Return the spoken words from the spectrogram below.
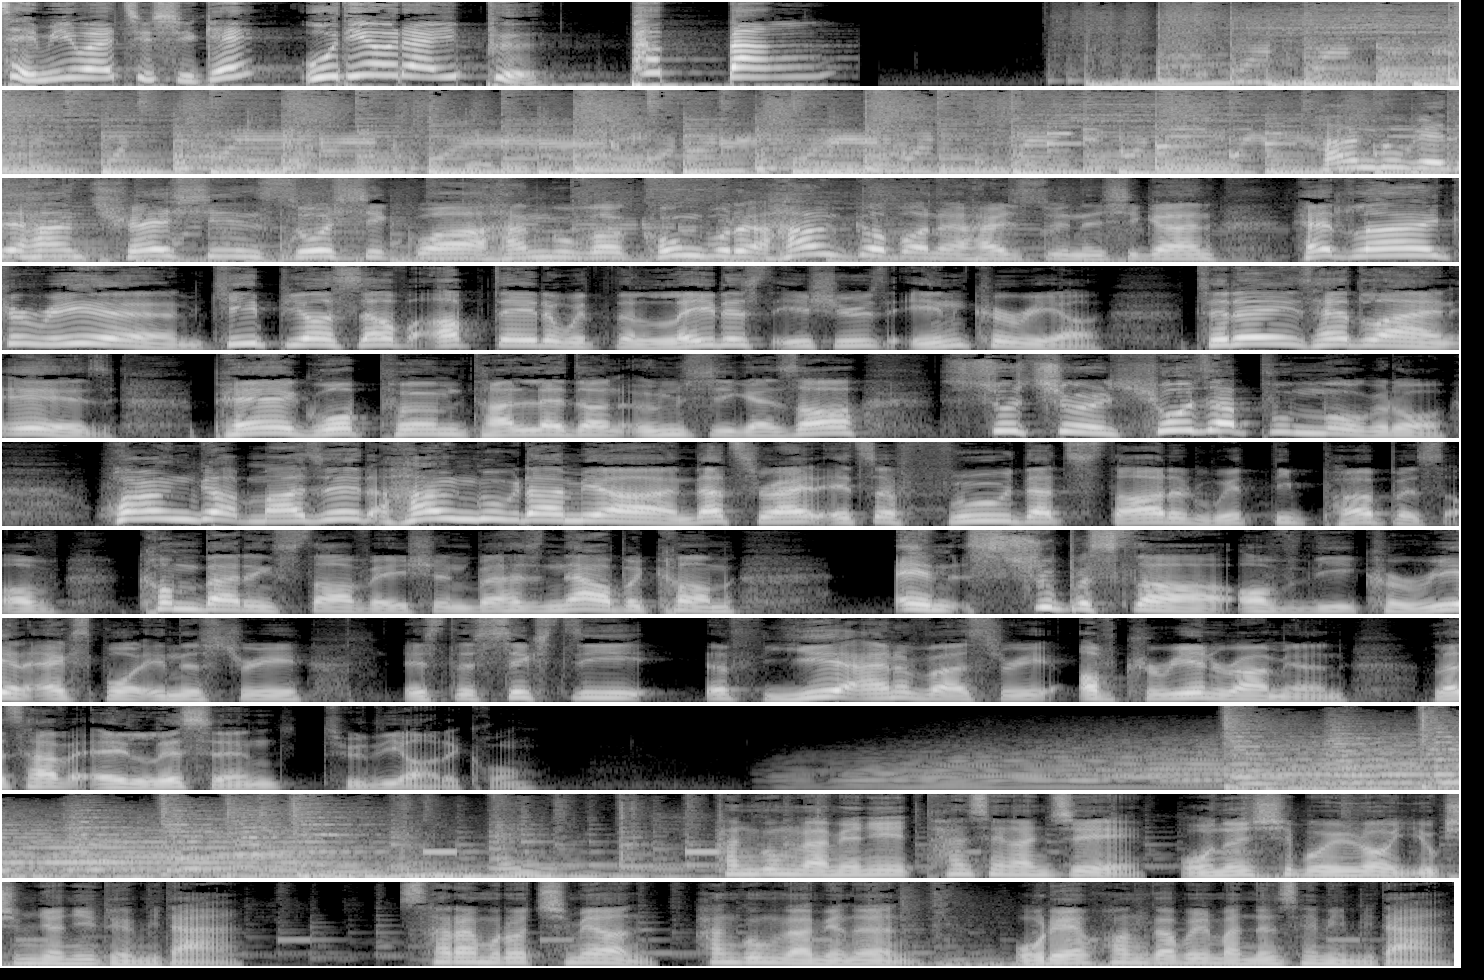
재미와 지식의 오디오 라이프 팝빵 한국에 대한 최신 소식과 한국어 공부를 한꺼번에 할 수 있는 시간 Headline Korean. Keep yourself updated with the latest issues in Korea. Today's headline is 배고픔 달래던 음식에서 수출 효자 품목으로 환갑 맞은 한국 라면. That's right. It's a food that started with the purpose of combating starvation but has now become a superstar of the Korean export industry. It's the 60th year anniversary of Korean ramen. Let's have a listen to the article. 한국 라면이 탄생한 지 오는 15일로 60년이 됩니다. 사람으로 치면 한국 라면은 올해 환갑을 맞는 셈입니다.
